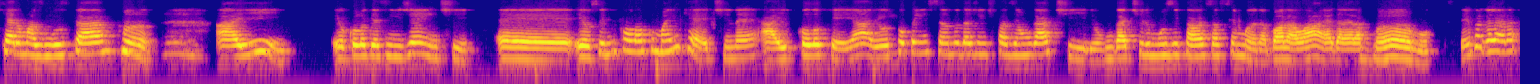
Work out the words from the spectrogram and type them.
Quero umas músicas. Aí eu coloquei assim, gente. É, eu sempre coloco uma enquete, né? Aí coloquei, ah, eu tô pensando da gente fazer um gatilho, um gatilho musical essa semana. Bora lá? Aí a galera, vamos. Sempre a galera.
